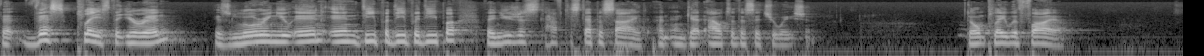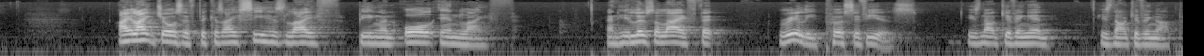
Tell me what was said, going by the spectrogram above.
that this place that you're in is luring you in, in deeper, deeper, deeper, then you just have to step aside and, and get out of the situation. Don't play with fire. I like Joseph because I see his life being an all in life. And he lives a life that really perseveres. He's not giving in, he's not giving up.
